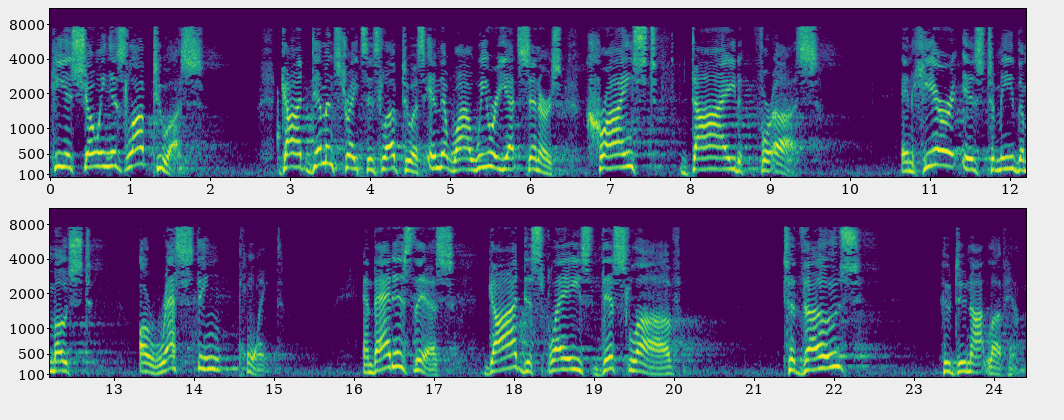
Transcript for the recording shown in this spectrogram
He is showing his love to us. God demonstrates his love to us in that while we were yet sinners, Christ died for us. And here is to me the most arresting point. And that is this. God displays this love to those who do not love Him.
